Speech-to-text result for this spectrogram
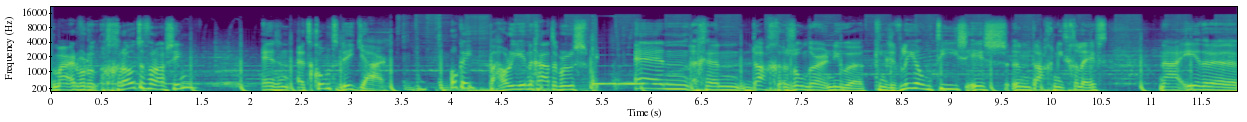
maar het wordt een grote verrassing en het komt dit jaar. Oké, okay, je in de gaten, Bruce. En een dag zonder nieuwe Kings of Leon teas is een dag niet geleefd. Na eerdere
